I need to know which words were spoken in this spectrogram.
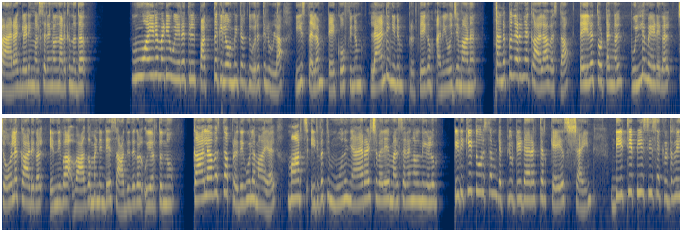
പാരാഗ്ലൈഡിംഗ് മത്സരങ്ങൾ നടക്കുന്നത്. മൂവായിരം അടി ഉയരത്തിൽ പത്ത് കിലോമീറ്റർ ദൂരത്തിലുള്ള ഈ സ്ഥലം ടേക്ക് ഓഫിനും ലാൻഡിങ്ങിനും പ്രത്യേകം അനുയോജ്യമാണ്. തണുപ്പ് നിറഞ്ഞ കാലാവസ്ഥ തേയിലത്തോട്ടങ്ങൾ പുല്ലുമേടുകൾ ചോലക്കാടുകൾ എന്നിവ വാഗമണ്ണിന്റെ സാധ്യതകൾ ഉയർത്തുന്നു. കാലാവസ്ഥ പ്രതികൂലമായാൽ മാർച്ച് ഇരുപത്തിമൂന്ന് ഞായറാഴ്ച വരെ മത്സരങ്ങൾ നീളും. Idukki tourism deputy director K S Shine D T P C secretary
